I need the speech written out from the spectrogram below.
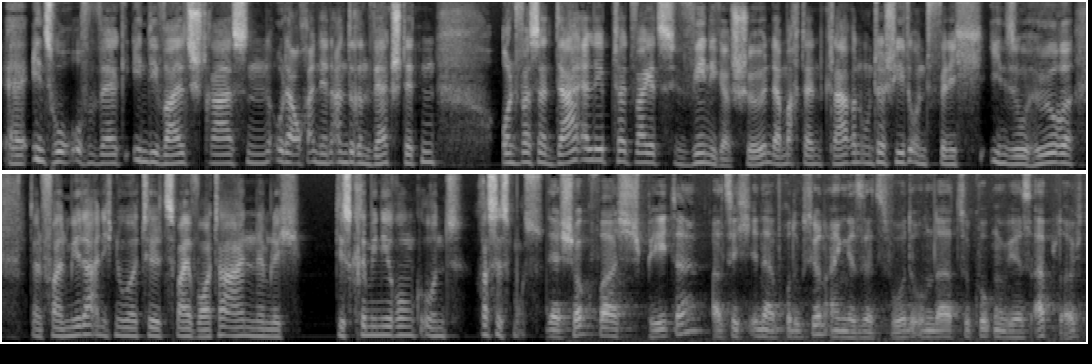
äh, ins Hochofenwerk, in die Waldstraßen oder auch an den anderen Werkstätten. Und was er da erlebt hat, war jetzt weniger schön. Da macht er einen klaren Unterschied. Und wenn ich ihn so höre, dann fallen mir da eigentlich nur Till zwei Worte ein, nämlich Diskriminierung und Rassismus. Der Schock war später, als ich in der Produktion eingesetzt wurde, um da zu gucken, wie es abläuft.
